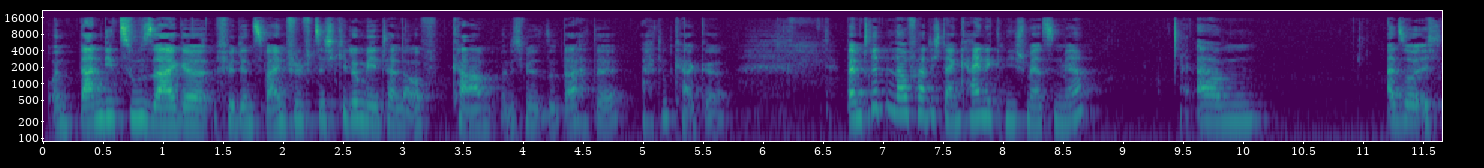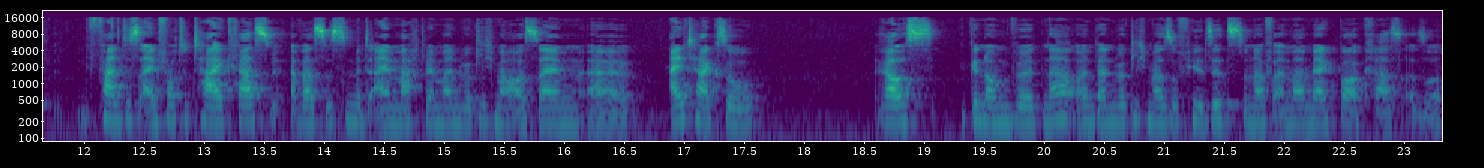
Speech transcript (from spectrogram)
Und dann die Zusage für den 52-Kilometer-Lauf kam und ich mir so dachte, ach du Kacke. Beim dritten Lauf hatte ich dann keine Knieschmerzen mehr. Ähm, also ich fand es einfach total krass, was es mit einem macht, wenn man wirklich mal aus seinem äh, Alltag so raus genommen wird, ne? Und dann wirklich mal so viel sitzt und auf einmal merkt, boah, krass, also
